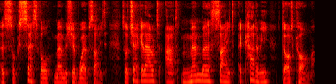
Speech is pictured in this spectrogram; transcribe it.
a successful membership website. So check it out at membersiteacademy.com.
